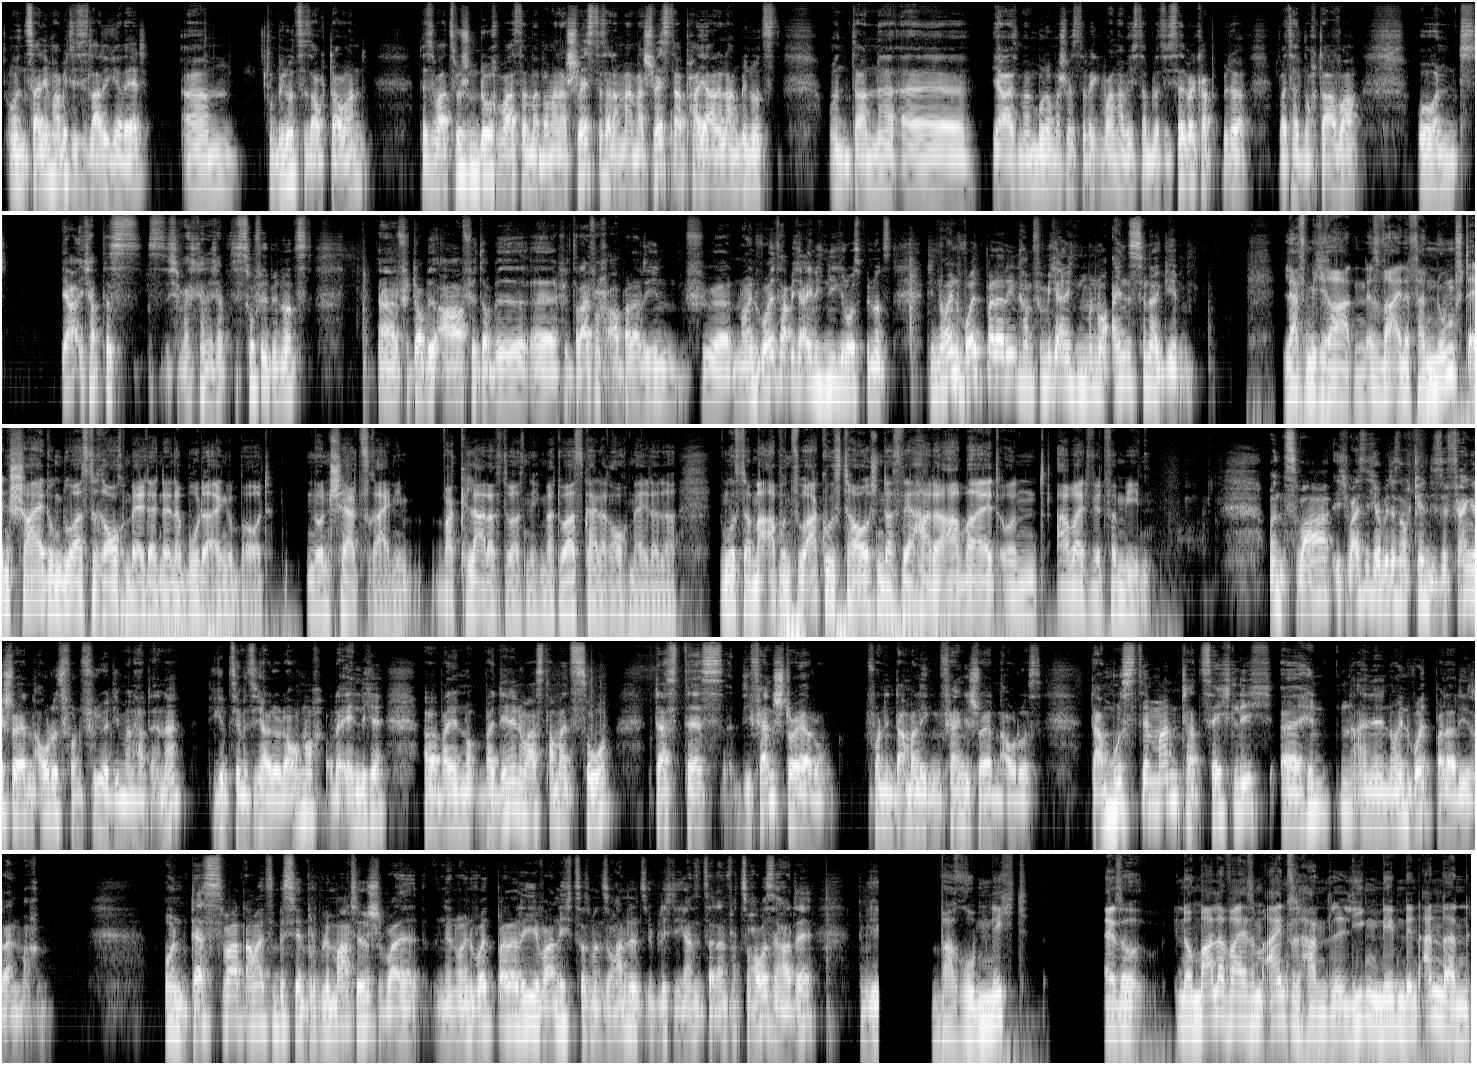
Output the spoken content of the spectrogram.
Und seitdem habe ich dieses Ladegerät ähm, und benutze es auch dauernd. Das war zwischendurch, war es dann mal bei meiner Schwester, das hat dann meine Schwester ein paar Jahre lang benutzt. Und dann, äh, ja, als meine Mutter und meine Schwester weg waren, habe ich es dann plötzlich selber gehabt wieder, weil es halt noch da war. Und ja, ich habe das, ich weiß gar nicht, ich habe das so viel benutzt. Äh, für Doppel A, für Doppel, äh, für Dreifach A Batterien, für 9 Volt habe ich eigentlich nie groß benutzt. Die 9 Volt Batterien haben für mich eigentlich nur einen Sinn ergeben. Lass mich raten, es war eine Vernunftentscheidung, du hast Rauchmelder in deiner Bude eingebaut. Nur ein Scherz, Reini. War klar, dass du das nicht machst. Du hast keine Rauchmelder da. Du musst da mal ab und zu Akkus tauschen, das wäre harte Arbeit und Arbeit wird vermieden. Und zwar, ich weiß nicht, ob ihr das noch kennt, diese ferngesteuerten Autos von früher, die man hatte, ne? Die gibt es ja mit Sicherheit oder auch noch oder ähnliche. Aber bei, den, bei denen war es damals so, dass das, die Fernsteuerung von den damaligen ferngesteuerten Autos, da musste man tatsächlich äh, hinten eine 9-Volt-Batterie reinmachen. Und das war damals ein bisschen problematisch, weil eine 9-Volt-Batterie war nichts, was man so handelsüblich die ganze Zeit einfach zu Hause hatte. Warum nicht? Also normalerweise im Einzelhandel liegen neben den anderen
